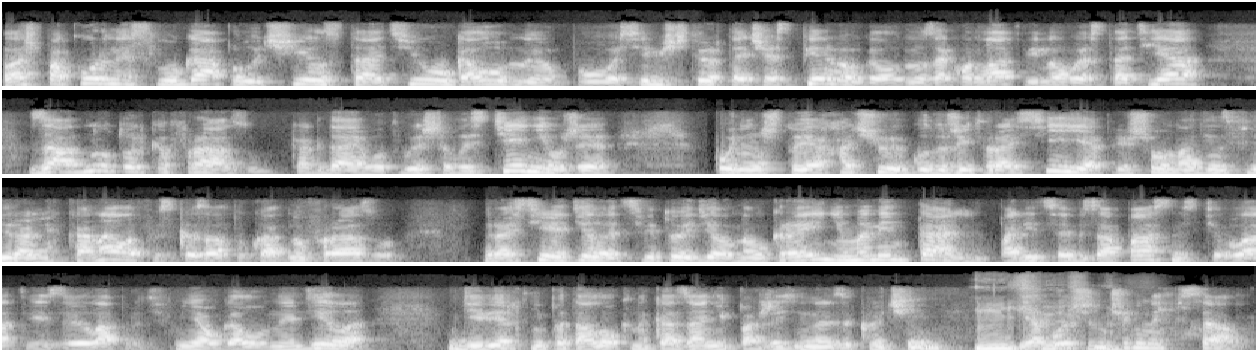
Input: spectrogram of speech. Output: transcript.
Ваш покорный слуга получил статью уголовную по 74 часть 1 Уголовного закона Латвии, новая статья, за одну только фразу. Когда я вот вышел из тени, уже понял, что я хочу и буду жить в России, я пришел на один из федеральных каналов и сказал только одну фразу – Россия делает святое дело на Украине. Моментально полиция безопасности в Латвии завела против меня уголовное дело, где верхний потолок наказаний пожизненное заключение. Ничего я больше ничего не написал.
